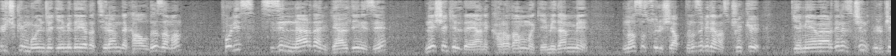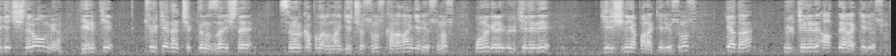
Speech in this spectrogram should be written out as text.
3 gün boyunca gemide ya da trende kaldığı zaman polis sizin nereden geldiğinizi ne şekilde yani karadan mı gemiden mi nasıl sürüş yaptığınızı bilemez. Çünkü gemiye verdiğiniz için ülke geçişleri olmuyor. Diyelim ki Türkiye'den çıktığınızda işte sınır kapılarından geçiyorsunuz, karadan geliyorsunuz. Ona göre ülkeleri girişini yaparak geliyorsunuz ya da ülkeleri atlayarak geliyorsunuz.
